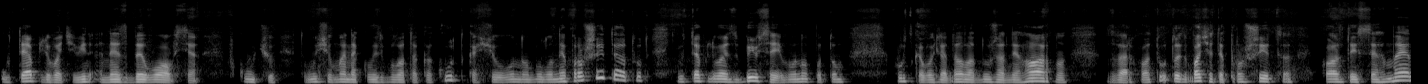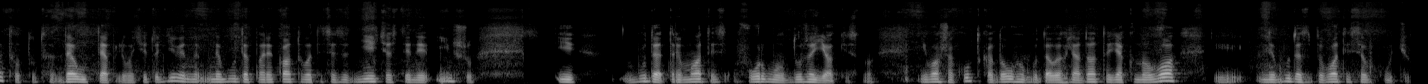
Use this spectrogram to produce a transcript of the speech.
утеплювач він не збивався в кучу. Тому що в мене колись була така куртка, що воно було не прошите, а тут утеплювач збився, і воно потім куртка виглядала дуже негарно зверху. А тут, ось, бачите, прошито кожний сегмент, отут, де утеплювач. І тоді він не буде перекатуватися з однієї частини в іншу. І буде триматись форму дуже якісно. І ваша куртка довго буде виглядати як нова і не буде збиватися в кучу.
